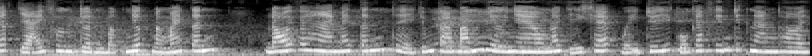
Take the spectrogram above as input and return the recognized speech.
cách giải phương trình bậc nhất bằng máy tính. Đối với hai máy tính thì chúng ta bấm như nhau, nó chỉ khác vị trí của các phím chức năng thôi.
